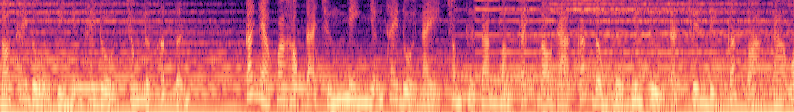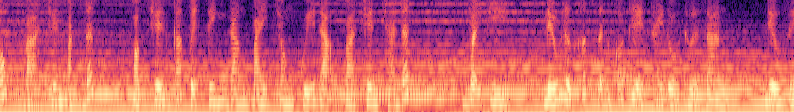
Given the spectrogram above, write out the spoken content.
nó thay đổi vì những thay đổi trong lực hấp dẫn. Các nhà khoa học đã chứng minh những thay đổi này trong thời gian bằng cách đo đạc các đồng hồ nguyên tử đặt trên đỉnh các tòa cao ốc và trên mặt đất hoặc trên các vệ tinh đang bay trong quỹ đạo và trên trái đất. Vậy thì, nếu lực hấp dẫn có thể thay đổi thời gian, điều gì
